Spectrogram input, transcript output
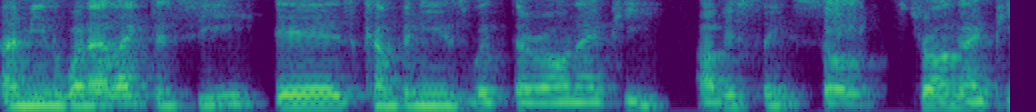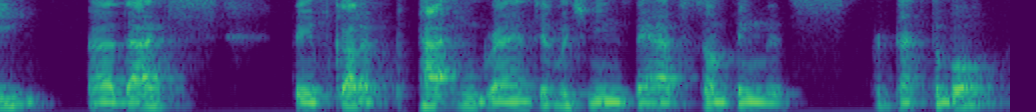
I mean, what I like to see is companies with their own IP, obviously. So strong IP. Uh, that's they've got a patent granted, which means they have something that's protectable.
